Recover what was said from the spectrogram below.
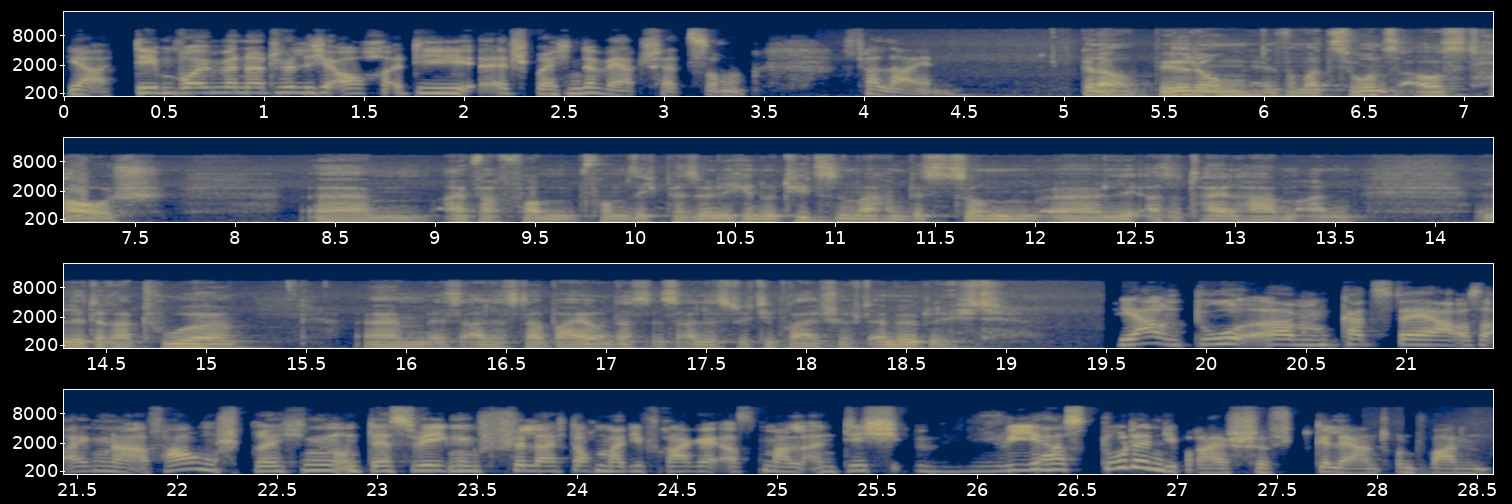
ja, dem wollen wir natürlich auch die entsprechende Wertschätzung verleihen. Genau, Bildung, Informationsaustausch ähm, einfach vom, vom sich persönliche Notizen machen bis zum äh, also Teilhaben an Literatur ähm, ist alles dabei und das ist alles durch die Breitschrift ermöglicht. Ja, und du ähm, kannst da ja aus eigener Erfahrung sprechen und deswegen vielleicht auch mal die Frage erstmal an dich. Wie hast du denn die Breitschrift gelernt und wann?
